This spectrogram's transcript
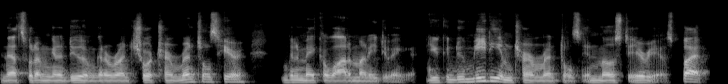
And that's what I'm going to do. I'm going to run short term rentals here. I'm going to make a lot of money doing it. You can do medium term rentals in most areas, but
